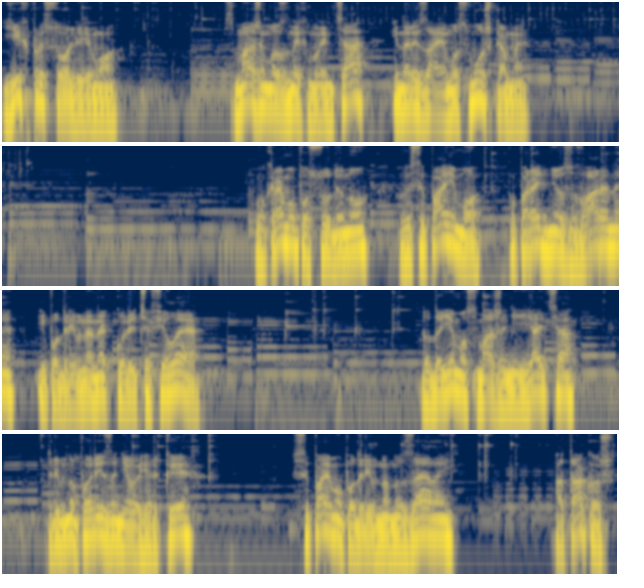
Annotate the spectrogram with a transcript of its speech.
Їх присолюємо. Смажимо з них млинця і нарізаємо смужками. В окрему посудину висипаємо попередньо зварене і подрібнене куряче філе. Додаємо смажені яйця, дрібно порізані огірки, всипаємо подрібнену зелень, а також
